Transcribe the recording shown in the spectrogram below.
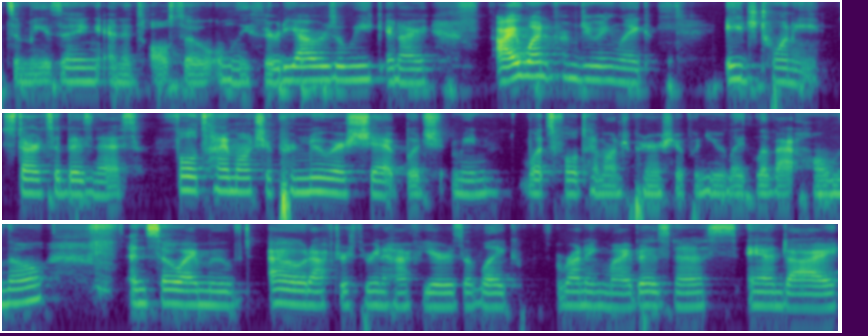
It's amazing, and it's also only 30 hours a week. And I, I went from doing like age 20 starts a business, full time entrepreneurship. Which I mean, what's full time entrepreneurship when you like live at home though? And so I moved out after three and a half years of like running my business, and I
